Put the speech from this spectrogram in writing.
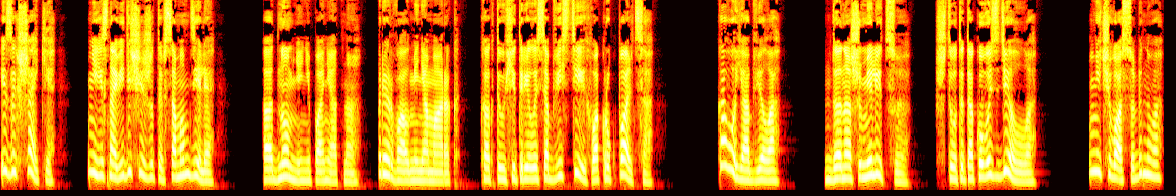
Из их шайки. Неясновидящий же ты в самом деле». «Одно мне непонятно», — прервал меня Марок. «Как ты ухитрилась обвести их вокруг пальца?» «Кого я обвела?» «Да нашу милицию. Что ты такого сделала?» «Ничего особенного.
